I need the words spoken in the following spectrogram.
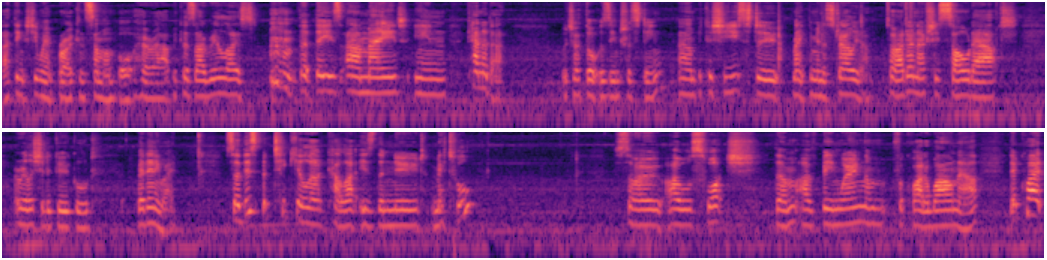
I think she went broke and someone bought her out because I realised that these are made in Canada which I thought was interesting um, because she used to make them in Australia. So I don't know if she's sold out. I really should have Googled. But anyway, so this particular colour is the nude metal. So I will swatch them. I've been wearing them for quite a while now. They're quite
